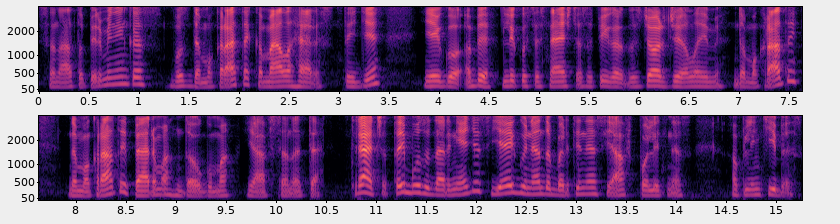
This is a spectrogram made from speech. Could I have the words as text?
senato pirmininkas bus demokratė Kamala Harris. Taigi, jeigu abi likusias neaiškės apygardas Džordžijoje laimi demokratai, demokratai perima daugumą JAV senate. Trečia, tai būtų dar niekis, jeigu ne dabartinės JAV politinės aplinkybės.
